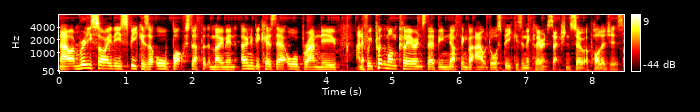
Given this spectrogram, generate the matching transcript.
Now, I'm really sorry these speakers are all boxed up at the moment, only because they're all brand new, and if we put them on clearance, there'd be nothing but outdoor speakers in the clearance section, so apologies.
